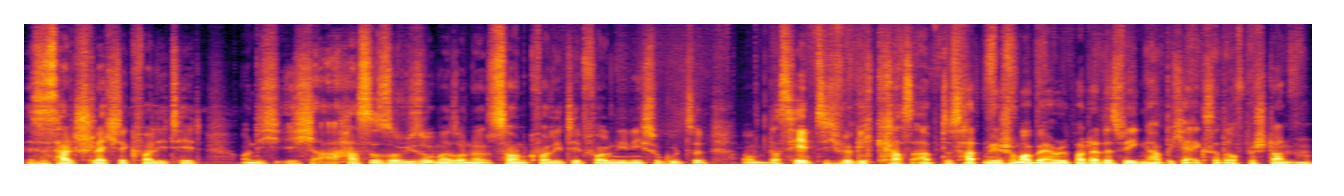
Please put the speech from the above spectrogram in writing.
ist es halt schlechte Qualität. Und ich, ich hasse sowieso mal so eine Soundqualität Folgen, die nicht so gut sind. Und das hebt sich wirklich krass ab. Das hatten wir schon mal bei Harry Potter, deswegen habe ich ja extra darauf bestanden,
